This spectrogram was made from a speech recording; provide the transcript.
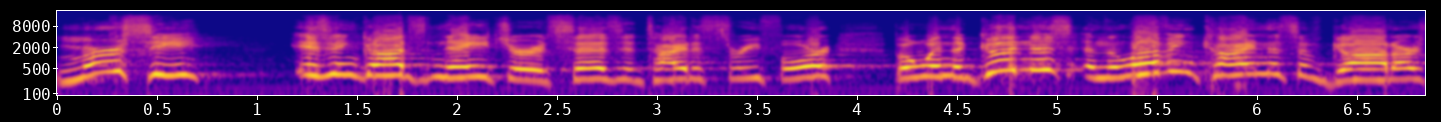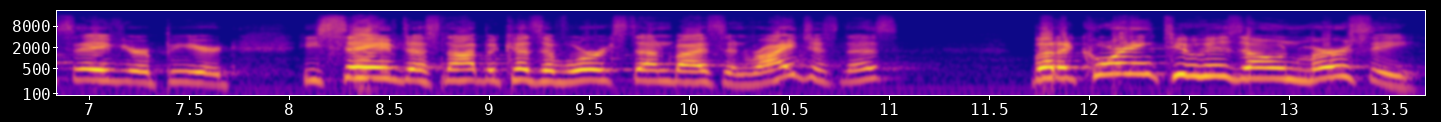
Mercy is in God's nature, it says in Titus 3 4. But when the goodness and the loving kindness of God, our Savior, appeared, He saved us not because of works done by us in righteousness, but according to His own mercy.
